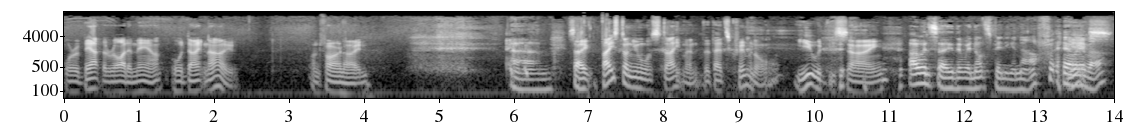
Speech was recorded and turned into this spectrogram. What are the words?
or about the right amount or don't know on foreign aid? Um, So, based on your statement that that's criminal, you would be saying I would say that we're not spending enough. However, yes,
